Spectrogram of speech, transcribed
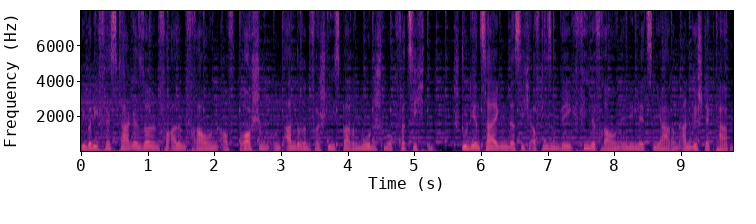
Über die Festtage sollen vor allem Frauen auf Broschen und anderen verschließbaren Modeschmuck verzichten. Studien zeigen, dass sich auf diesem Weg viele Frauen in den letzten Jahren angesteckt haben.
